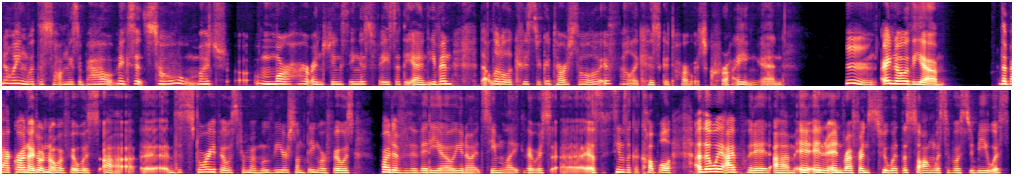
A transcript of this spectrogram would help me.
knowing what the song is about makes it so much uh, more heart-wrenching seeing his face at the end. Even that little acoustic guitar solo, it felt like his guitar was crying and hmm, I know the uh the background. I don't know if it was uh uh, the story, if it was from a movie or something, or if it was part of the video. You know, it seemed like there was uh, it seems like a couple. Uh, the way I put it, um, in in reference to what the song was supposed to be was,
